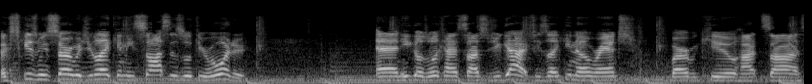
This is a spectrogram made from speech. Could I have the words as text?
Excuse me, sir, would you like any sauces with your order? And he goes, What kind of sausage you got? She's like, you know, ranch, barbecue, hot sauce,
